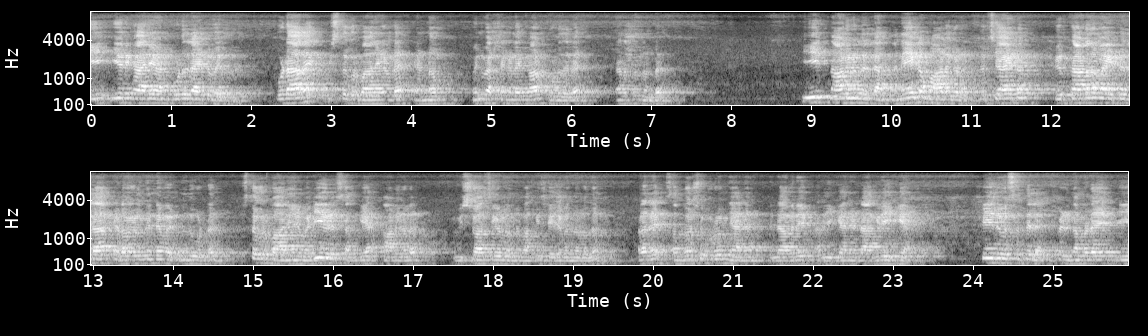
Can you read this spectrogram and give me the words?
ഈ ഈ ഒരു കാര്യമാണ് കൂടുതലായിട്ട് വരുന്നത്. കൂടാതെ വിശുദ്ധ കുർബാനകളുടെ എണ്ണം മുൻ വർഷങ്ങളെക്കാൾ കൂടുതൽ നടത്തുന്നുണ്ട്. ഈ നാളുകളിലെല്ലാം അനേകം ആളുകൾ തീർച്ചയായിട്ടും തീർത്ഥാടനമായിട്ടുള്ള ഇടവകളിൽ നിന്ന് വരുന്നത് കൊണ്ട് വിശുദ്ധ കുർബാനയിൽ വലിയൊരു സംഖ്യ ആളുകൾ വിശ്വാസികൾ വന്ന് പങ്കു ചേരുമെന്നുള്ളത് വളരെ സന്തോഷപൂർവം ഞാൻ എല്ലാവരെയും അറിയിക്കാനായിട്ട് ആഗ്രഹിക്കുകയാണ്. ഈ ദിവസത്തിൽ ഇപ്പോഴും നമ്മുടെ ഈ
